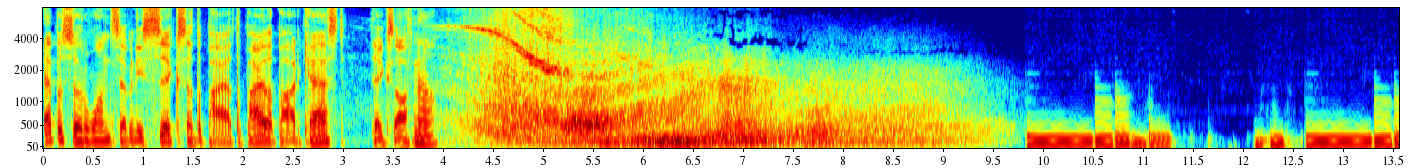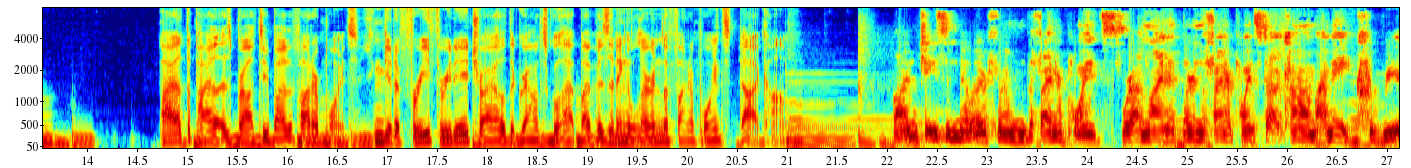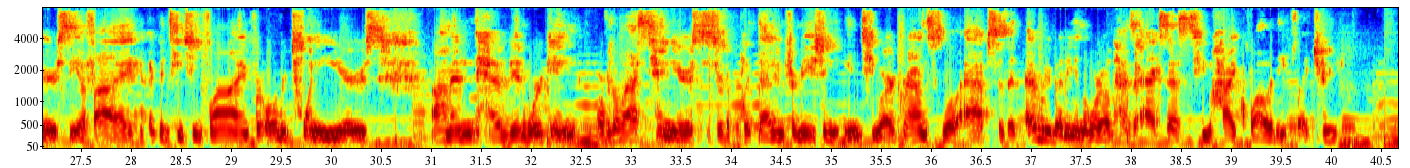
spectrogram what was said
Episode 176 of the Pilot the Pilot podcast takes off now. Pilot the Pilot is brought to you by the Finer Points. You can get a free three day trial of the Ground School app by visiting learnthefinerpoints.com. I'm Jason Miller from The Finer Points. We're online at learnthefinerpoints.com. I'm a career CFI. I've been teaching flying for over 20 years um, and have been working over the last 10 years to sort of put that information into our ground school app so that everybody in the world has access to high quality flight training.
